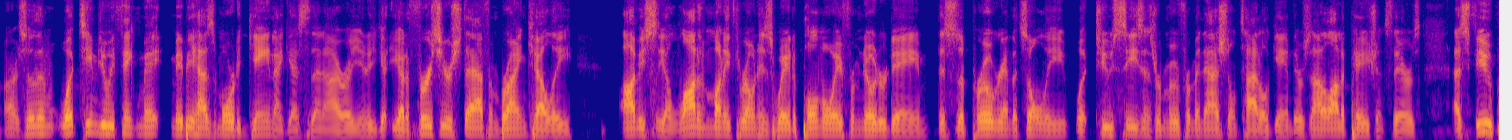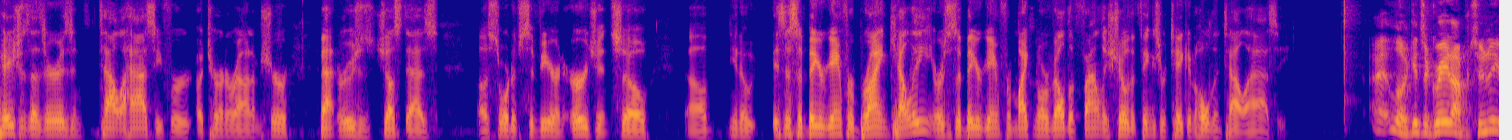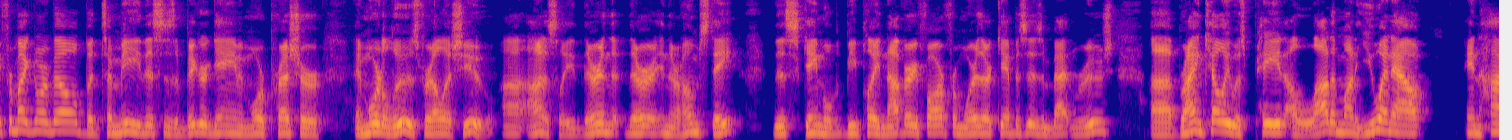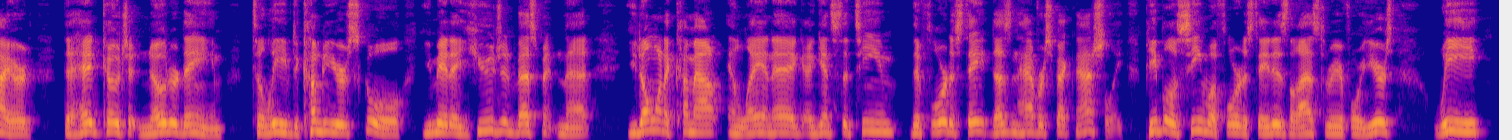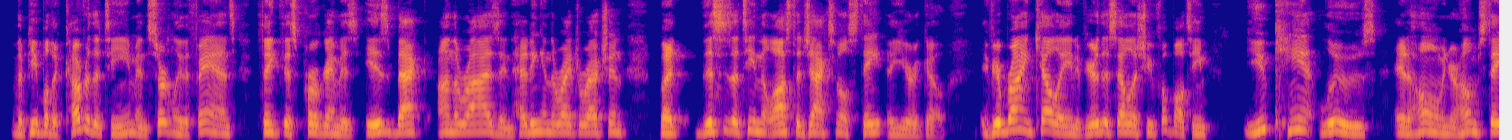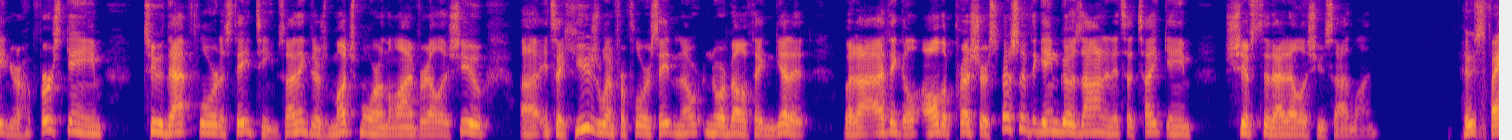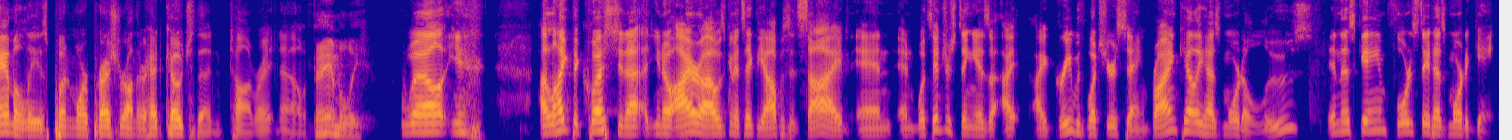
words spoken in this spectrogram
All right. So then, what team do we think may, maybe has more to gain? I guess than Ira. You know, you got you got a first year staff and Brian Kelly. Obviously, a lot of money thrown his way to pull him away from Notre Dame. This is a program that's only what two seasons removed from a national title game. There's not a lot of patience. There's as few patience as there is in Tallahassee for a turnaround. I'm sure Baton Rouge is just as uh, sort of severe and urgent. So, uh, you know, is this a bigger game for Brian Kelly or is this a bigger game for Mike Norvell to finally show that things are taking hold in Tallahassee? Look, it's a great opportunity for Mike Norvell, but to me, this is a bigger game and more pressure and more to lose for LSU. Uh, honestly, they're in the, they're in their home state. This game will be played not very far from where their campus is in Baton Rouge. Uh, Brian Kelly was paid a lot of money. You went out and hired the head coach at Notre Dame to leave to come to your school. You made a huge investment in that you don't want to come out and lay an egg against the team that Florida State doesn't have respect nationally. People have seen what Florida State is the last three or four years. We, the people that cover the team, and certainly the fans, think this program is is back on the rise and heading in the right direction. But this is a team that lost to Jacksonville State a year ago. If you're Brian Kelly and if you're this LSU football team, you can't lose at home in your home state in your first game to that Florida State team. So I think there's much more on the line for LSU. Uh, it's a huge win for Florida State and Nor- Norvell if they can get it. But I, I think all the pressure, especially if the game goes on and it's a tight game, shifts to that LSU sideline. Whose family is putting more pressure on their head coach than Tom right now? Family. Well, yeah. I like the question. I, you know, Ira, I was going to take the opposite side, and and what's interesting is I I agree with what you're saying. Brian Kelly has more to lose in this game. Florida State has more to gain.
